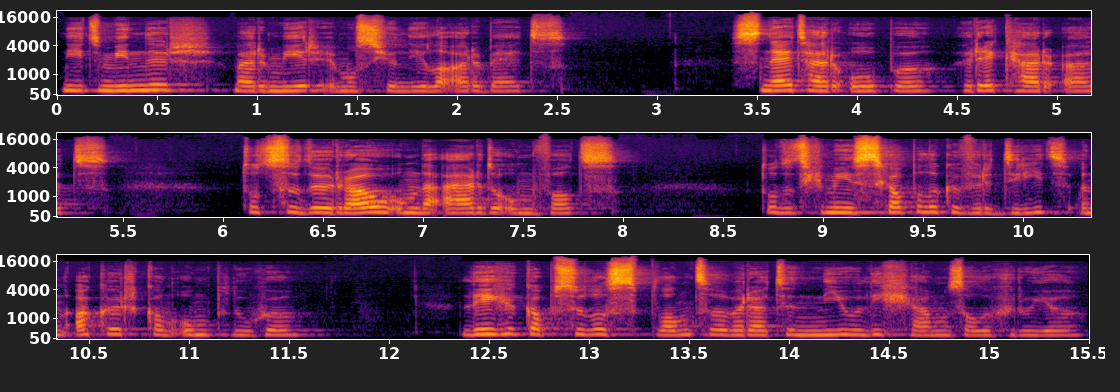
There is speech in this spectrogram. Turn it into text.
Niet minder, maar meer emotionele arbeid. Snijd haar open, rek haar uit, tot ze de rouw om de aarde omvat, tot het gemeenschappelijke verdriet een akker kan omploegen. Lege capsules planten waaruit een nieuw lichaam zal groeien.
